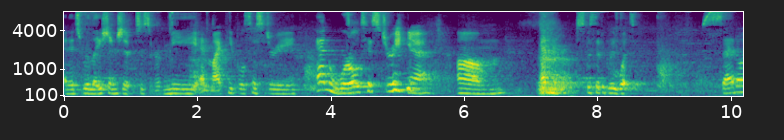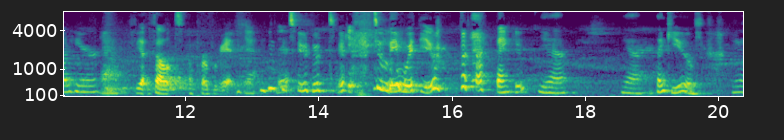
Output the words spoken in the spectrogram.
and its relationship to sort of me and my people's history and world history, Yeah. um, and specifically what's said on here, Yeah. fe- felt appropriate Yeah. yeah. to to, Okay. to leave with you. Thank you. Yeah, yeah. Thank you. Yeah.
